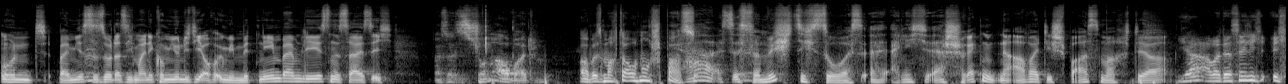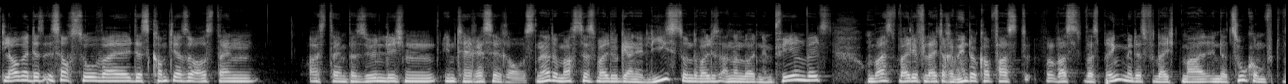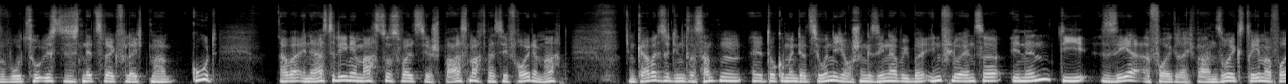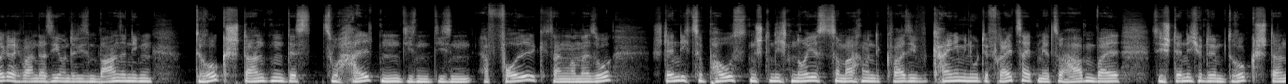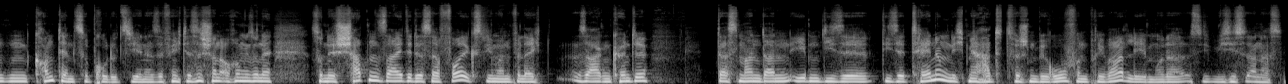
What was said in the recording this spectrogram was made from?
Und bei mir ist es so, dass ich meine Community auch irgendwie mitnehme beim Lesen. Das heißt, ich. Also es ist schon Arbeit. Aber es macht auch noch Spaß. Ja, es, es vermischt sich sowas. Äh, eigentlich erschreckend, eine Arbeit, die Spaß macht, ja. Ja, aber tatsächlich, ich glaube, das ist auch so, weil das kommt ja so aus deinem, aus deinem persönlichen Interesse raus. Ne? Du machst das, weil du gerne liest und weil du es anderen Leuten empfehlen willst und was, weil du vielleicht auch im Hinterkopf hast, was, was bringt mir das vielleicht mal in der Zukunft? Wozu ist dieses Netzwerk vielleicht mal gut? Aber in erster Linie machst du es, weil es dir Spaß macht, weil es dir Freude macht. Und gab es so die interessanten äh, Dokumentationen, die ich auch schon gesehen habe, über InfluencerInnen, die sehr erfolgreich waren, so extrem erfolgreich waren, dass sie unter diesem wahnsinnigen Druck standen, das zu halten, diesen, diesen Erfolg, sagen wir mal so, ständig zu posten, ständig Neues zu machen und quasi keine Minute Freizeit mehr zu haben, weil sie ständig unter dem Druck standen, Content zu produzieren. Also finde ich, das ist schon auch irgendwie so eine, so eine Schattenseite des Erfolgs, wie man vielleicht sagen könnte dass man dann eben diese, diese Trennung nicht mehr hat zwischen Beruf und Privatleben oder wie siehst du es anders?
